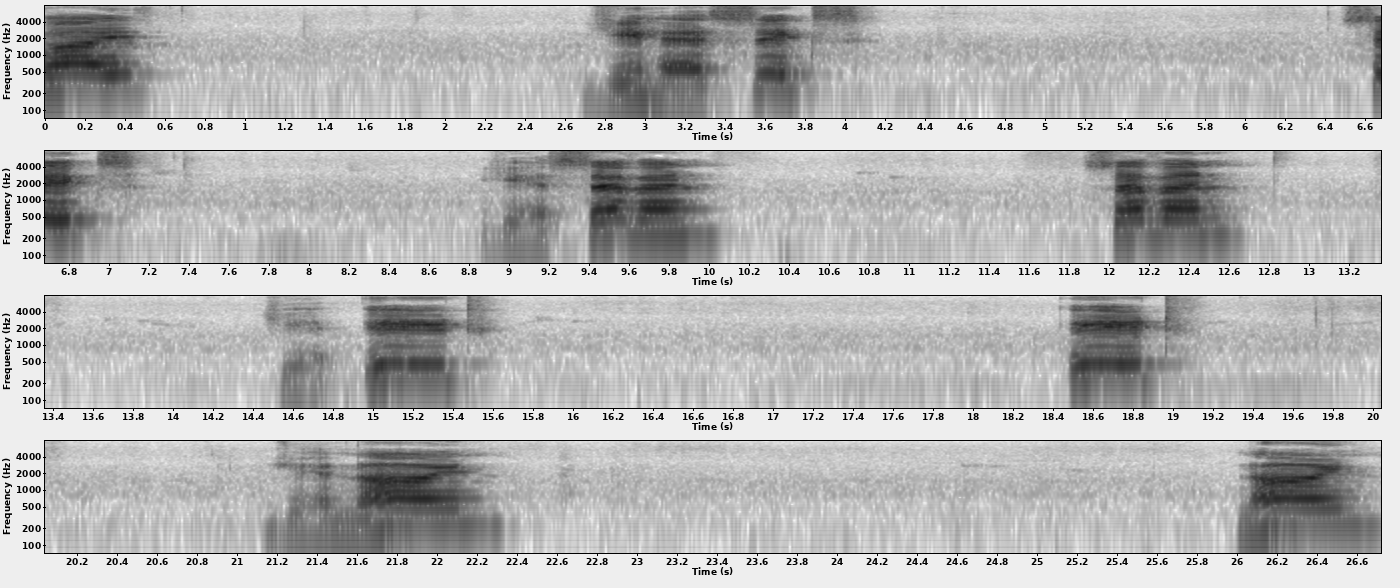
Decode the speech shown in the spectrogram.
फाइव ये है सिक्स सिक्स ये है सेवन सेवन ये है एट एट ये है नाइन नाइन,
